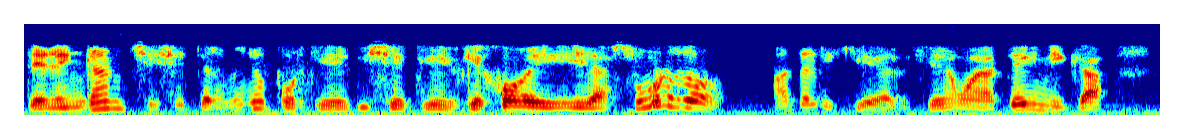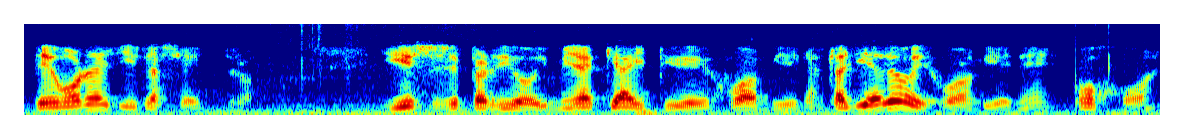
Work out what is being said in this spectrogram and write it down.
del enganche se terminó porque dice que el que juega era zurdo anda a la izquierda tenemos la técnica de y ir a centro y eso se perdió y mira que hay pibes que juegan bien hasta el día de hoy juegan bien eh ojo eh.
